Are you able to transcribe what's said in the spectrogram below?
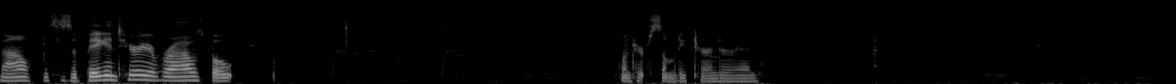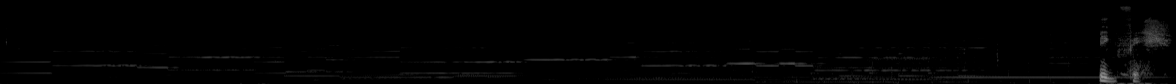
Wow, this is a big interior for a houseboat. Wonder if somebody turned her in. Big fish.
